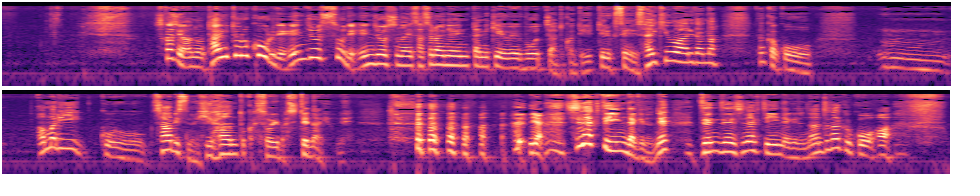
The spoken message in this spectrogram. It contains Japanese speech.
しかし、あの、タイトルコールで炎上しそうで炎上しないさすらいのエンタメ系ウェブウォッチャーとかって言ってるくせに、最近はあれだな、なんかこう、うん、あんまりこうサービスの批判とかそういえばしてないよね。いや、しなくていいんだけどね。全然しなくていいんだけど、なんとなくこう、あ、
